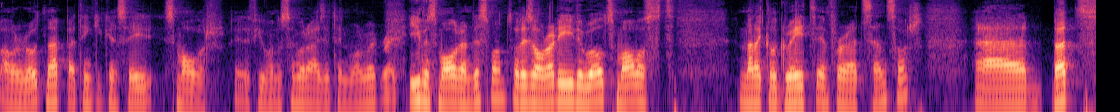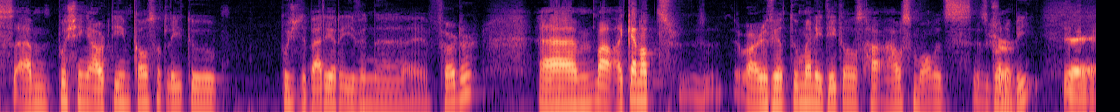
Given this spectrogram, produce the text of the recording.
our roadmap, I think you can say smaller. If you want to summarize it in one word, right. even smaller than this one. So this is already the world's smallest medical grade infrared sensor. Uh, but I'm pushing our team constantly to push the barrier even uh, further. Um, well, I cannot reveal too many details how, how small it's, it's sure. going to be. Yeah,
